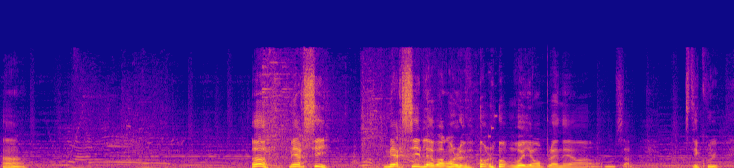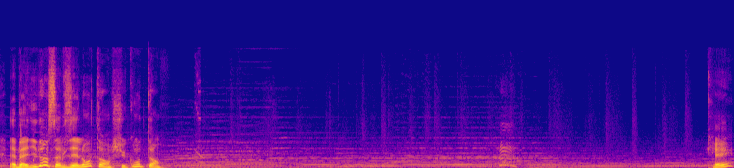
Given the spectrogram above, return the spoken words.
Ah. Oh, merci Merci de l'avoir enlevé, envoyé en plein air, hein, comme ça. C'était cool. Eh ben dis donc, ça faisait longtemps, je suis content. Ok.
